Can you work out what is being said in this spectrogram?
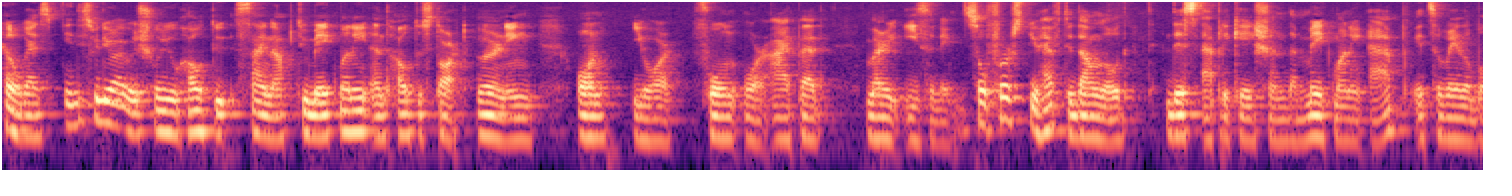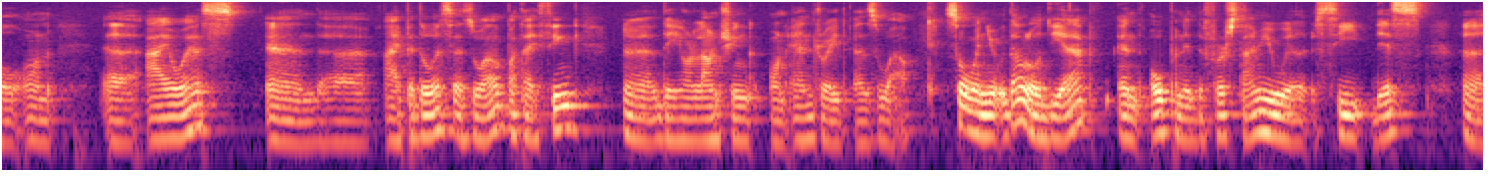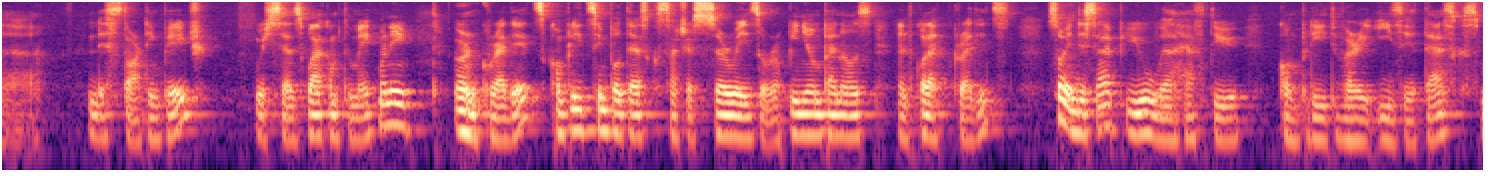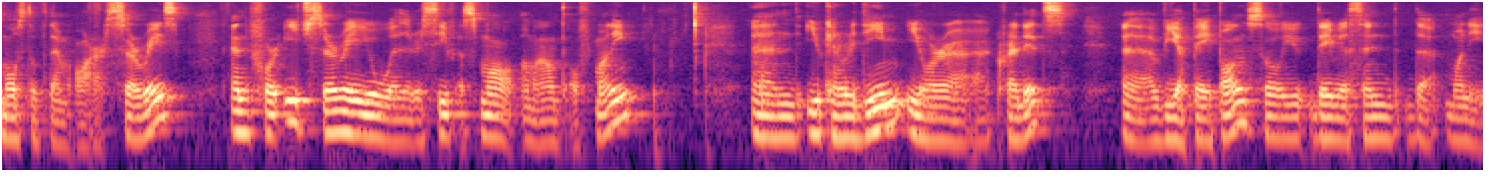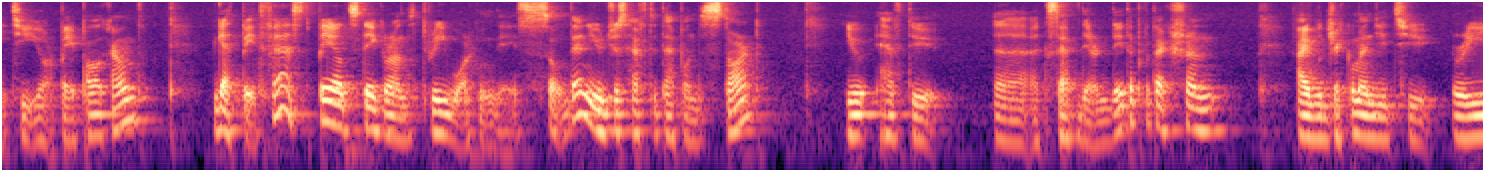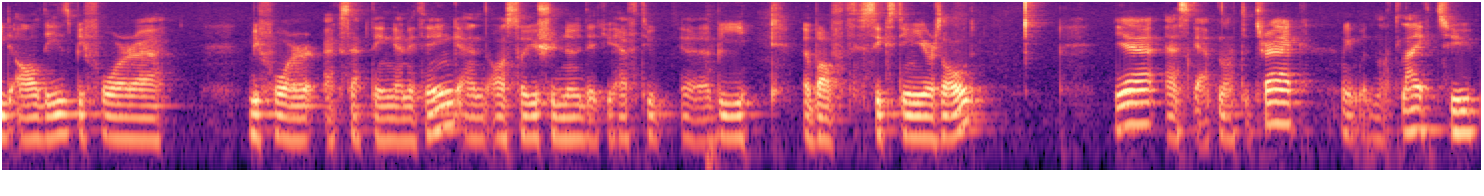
Hello guys, in this video I will show you how to sign up to make money and how to start earning on your phone or iPad very easily. So first you have to download this application, the Make Money app. It's available on uh, iOS and uh, iPadOS as well, but I think uh, they are launching on Android as well. So when you download the app and open it the first time, you will see this uh, this starting page which says welcome to make money. Earn credits. Complete simple tasks such as surveys or opinion panels and collect credits. So in this app you will have to complete very easy tasks. Most of them are surveys. And for each survey you will receive a small amount of money. And you can redeem your uh, credits uh, via PayPal. So you they will send the money to your PayPal account. Get paid fast. Payouts take around three working days. So then you just have to tap on the start. You have to uh, accept their data protection. I would recommend you to read all these before uh, before accepting anything and also you should know that you have to uh, be above 16 years old yeah ask app not to track. We would not like to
